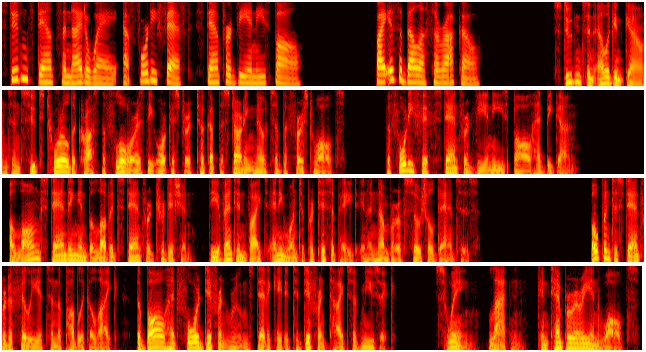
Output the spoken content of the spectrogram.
Students Dance the Night Away at 45th Stanford Viennese Ball. By Isabella Sirocco. Students in elegant gowns and suits twirled across the floor as the orchestra took up the starting notes of the first waltz. The 45th Stanford Viennese Ball had begun. A long standing and beloved Stanford tradition, the event invites anyone to participate in a number of social dances. Open to Stanford affiliates and the public alike, the ball had four different rooms dedicated to different types of music swing, Latin, contemporary, and waltz,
